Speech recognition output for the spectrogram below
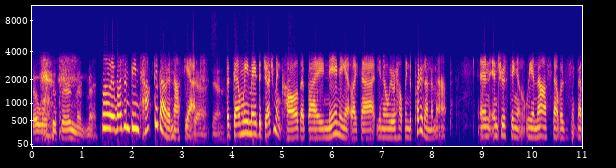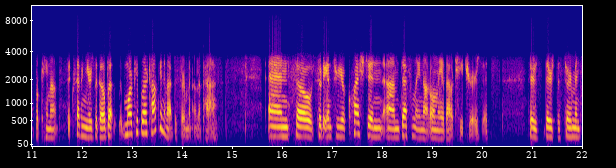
know what discernment meant. Well, it wasn't being talked about enough yet. Yeah, yeah. But then we made the judgment call that by naming it like that, you know, we were helping to put it on the map. And interestingly enough, that was that book came out six, seven years ago, but more people are talking about discernment on the path. And so, so to answer your question, um, definitely not only about teachers. It's there's there's discernments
